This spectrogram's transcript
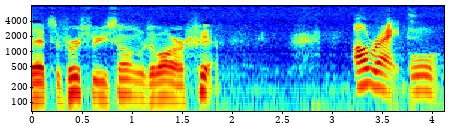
That's the first three songs of our hit. All right. Move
